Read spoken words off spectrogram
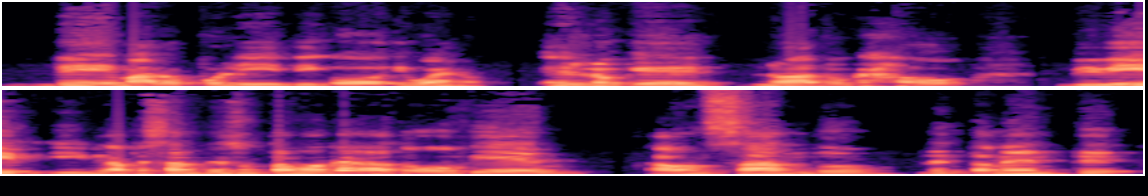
de malos políticos y bueno, es lo que nos ha tocado vivir y a pesar de eso estamos acá, todos bien, avanzando lentamente,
